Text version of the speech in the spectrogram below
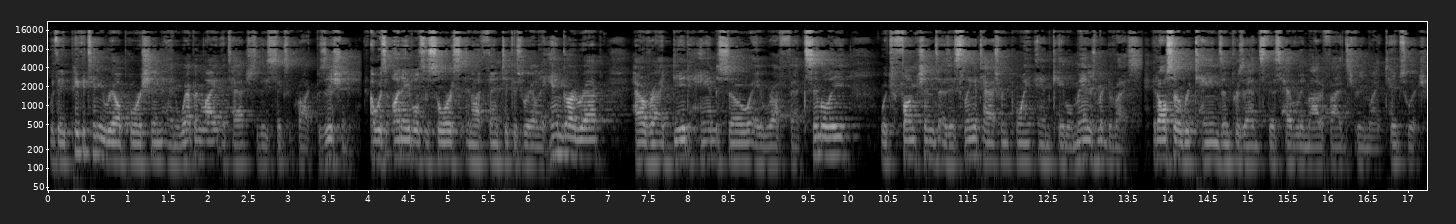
with a Picatinny rail portion and weapon light attached to the six o'clock position. I was unable to source an authentic Israeli handguard wrap. However, I did hand sew a rough facsimile, which functions as a sling attachment point and cable management device. It also retains and presents this heavily modified Streamlight tape switch.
